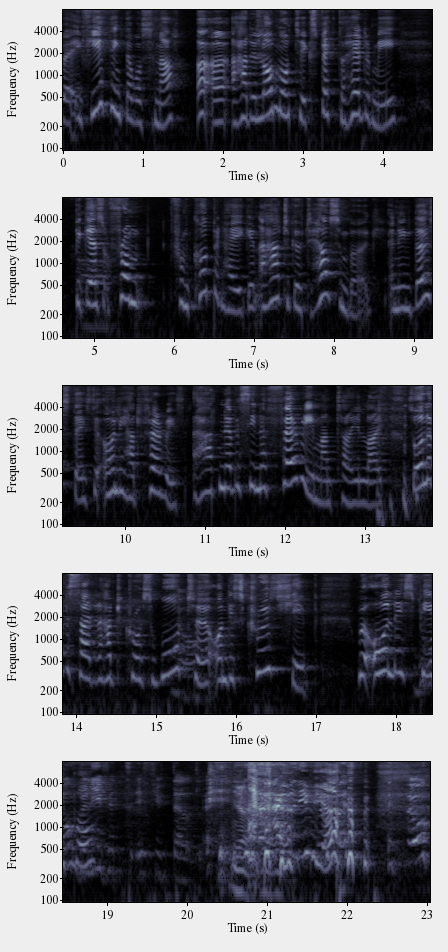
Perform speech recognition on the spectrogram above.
but if you think that was enough, uh-uh, I had a lot more to expect ahead of me because from from Copenhagen I had to go to Helsingborg and in those days they only had ferries. I had never seen a ferry in my entire life. so all of a sudden I had to cross water on this cruise ship with all these people. You people. won't believe it if you tell. Yeah. I believe you. Yeah. It's so.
